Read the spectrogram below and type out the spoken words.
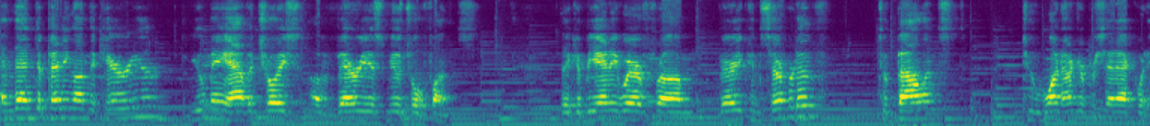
And then, depending on the carrier, you may have a choice of various mutual funds. They could be anywhere from very conservative to balanced to 100% equity.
